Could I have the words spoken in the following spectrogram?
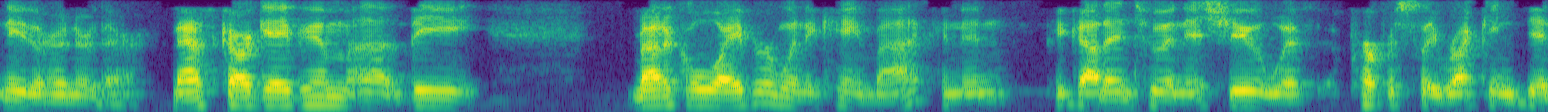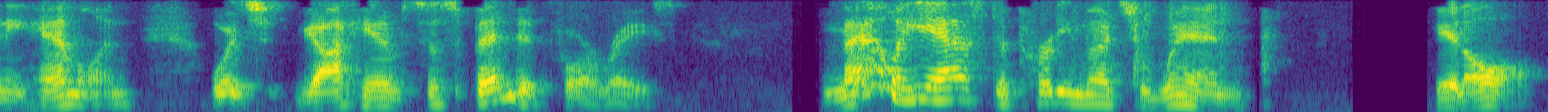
neither here nor there. NASCAR gave him uh, the medical waiver when he came back, and then he got into an issue with purposely wrecking Denny Hamlin, which got him suspended for a race. Now he has to pretty much win it all.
